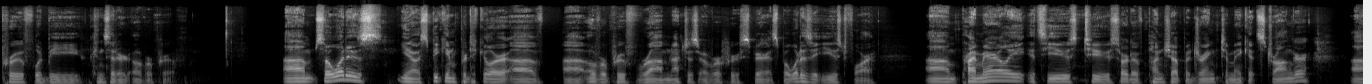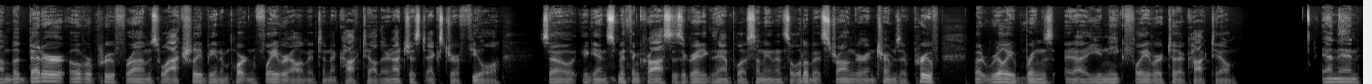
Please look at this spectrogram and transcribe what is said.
proof would be considered overproof. Um, so, what is, you know, speaking in particular of uh, overproof rum, not just overproof spirits, but what is it used for? Um, primarily, it's used to sort of punch up a drink to make it stronger. Um, but better overproof rums will actually be an important flavor element in a cocktail. They're not just extra fuel. So again, Smith and Cross is a great example of something that's a little bit stronger in terms of proof, but really brings a unique flavor to the cocktail. And then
